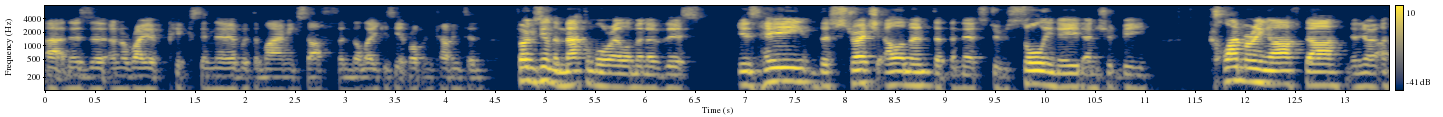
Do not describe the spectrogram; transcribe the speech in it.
Uh, there's a, an array of picks in there with the Miami stuff, and the Lakers get Robin Covington focusing on the McLemore element of this, is he the stretch element that the Nets do sorely need and should be clamoring after? You know, I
